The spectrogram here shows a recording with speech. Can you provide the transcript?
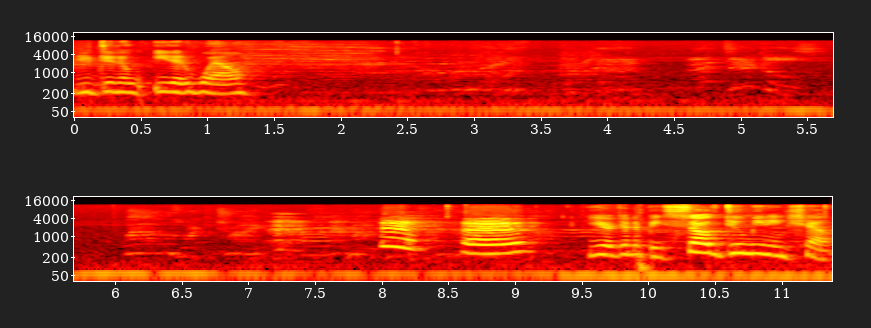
You didn't eat it well. Uh-huh. You're gonna be so doom eating chill.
